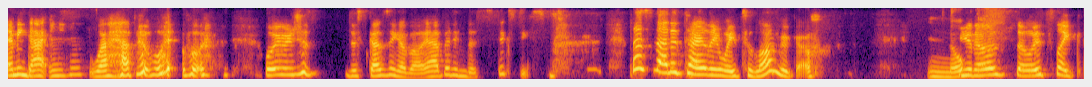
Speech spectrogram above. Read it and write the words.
I mean, guys, mm-hmm. what happened? What, what what we were just discussing about it happened in the '60s. That's not entirely way too long ago. No, nope. You know, so it's like,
